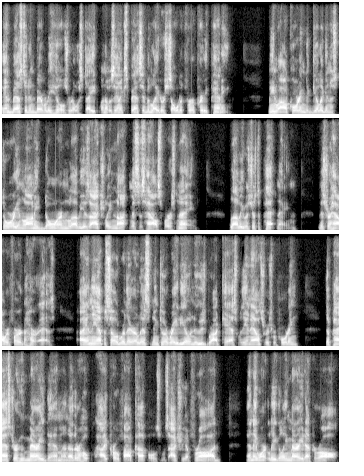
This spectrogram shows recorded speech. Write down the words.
Invested in Beverly Hills real estate when it was inexpensive and later sold it for a pretty penny. Meanwhile, according to Gilligan historian Lonnie Dorn, Lovey is actually not Mrs. Howell's first name. Lovey was just a pet name. Mr. Howe referred to her as. Uh, in the episode where they are listening to a radio news broadcast where the announcer is reporting the pastor who married them and other high profile couples was actually a fraud and they weren't legally married after all.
